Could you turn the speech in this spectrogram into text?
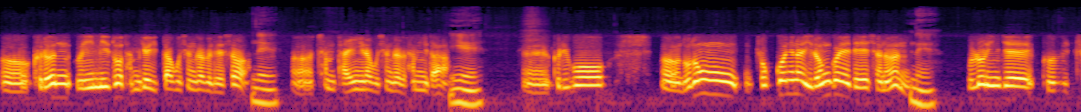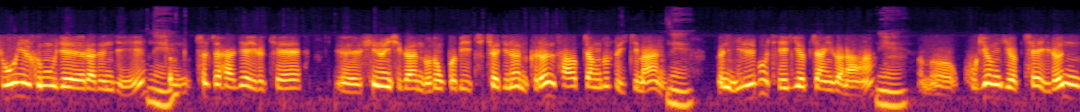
어 그런 의미도 담겨 있다고 생각을 해서 네, 어참 다행이라고 생각을 합니다. 예, 에, 그리고 어 노동 조건이나 이런 거에 대해서는 네, 물론 이제 그 주일 근무제라든지 네. 좀 철저하게 이렇게 에, 쉬는 시간 노동법이 지켜지는 그런 사업장들도 있지만 네, 그건 일부 대기업장이거나 예, 뭐 국영기업체 이런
